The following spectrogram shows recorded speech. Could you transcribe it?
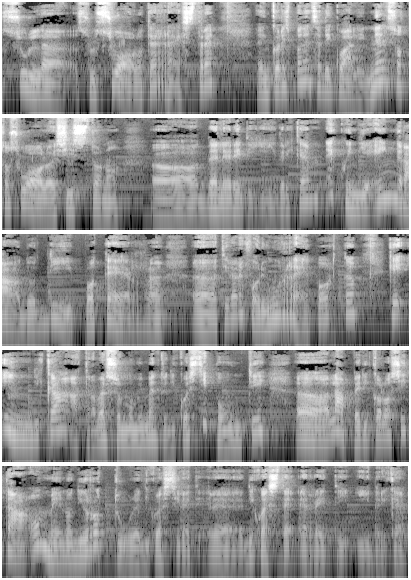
sul, sul, suolo terrestre, in corrispondenza dei quali nel sottosuolo esistono uh, delle reti idriche e quindi è in grado di poter uh, tirare fuori un report che indica attraverso il movimento di questi punti uh, la pericolosità o meno di rotture di, reti, eh, di, queste reti idriche.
